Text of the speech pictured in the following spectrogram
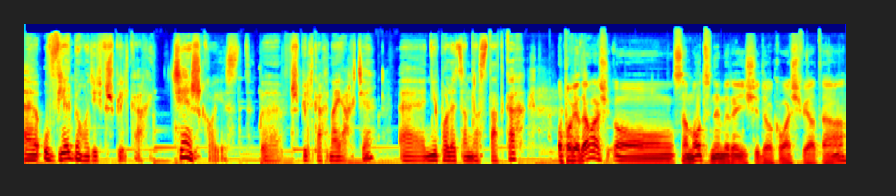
E, uwielbiam chodzić w szpilkach. Ciężko jest e, w szpilkach na jachcie. E, nie polecam na statkach. Opowiadałaś o samotnym rejsie dookoła świata.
